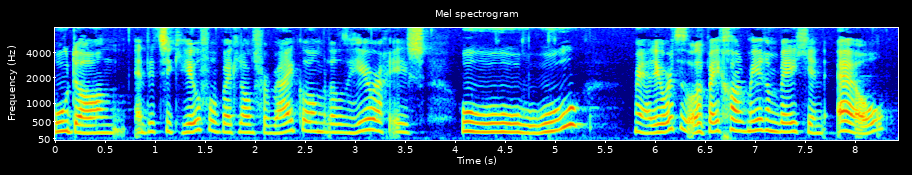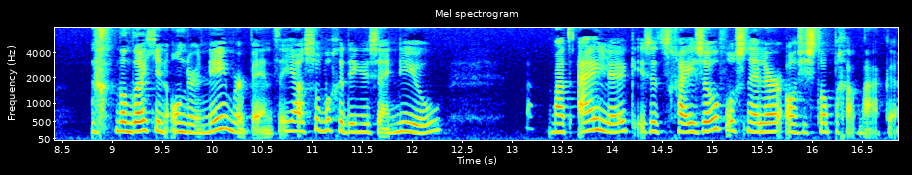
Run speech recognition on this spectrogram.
Hoe dan? En dit zie ik heel veel bij land voorbij komen. Dat het heel erg is hoe, hoe. Maar ja, je hoort het al. Dan ben je gewoon meer een beetje een uil dan dat je een ondernemer bent. En ja, sommige dingen zijn nieuw. Maar uiteindelijk is het, ga je zoveel sneller als je stappen gaat maken.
